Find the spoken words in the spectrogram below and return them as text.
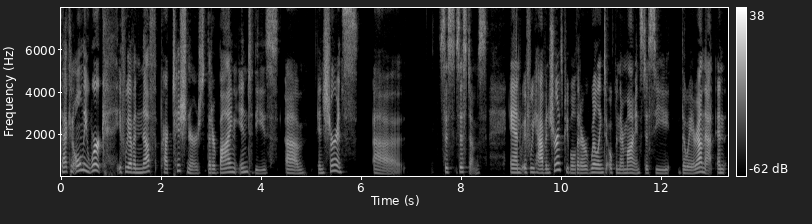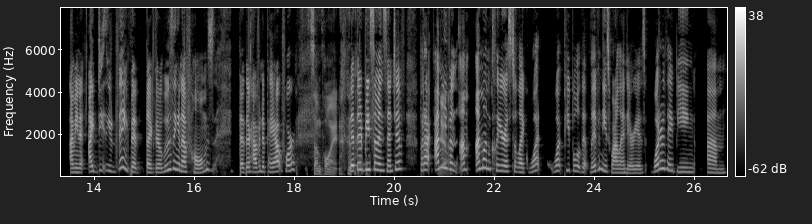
that can only work if we have enough practitioners that are buying into these um, insurance uh, sys- systems and if we have insurance people that are willing to open their minds to see the way around that and i mean i d- you'd think that like they're losing enough homes that they're having to pay out for At some point. that there'd be some incentive but I, i'm Yeah. even i'm i'm unclear as to like what what people that live in these wildland areas what are they being um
